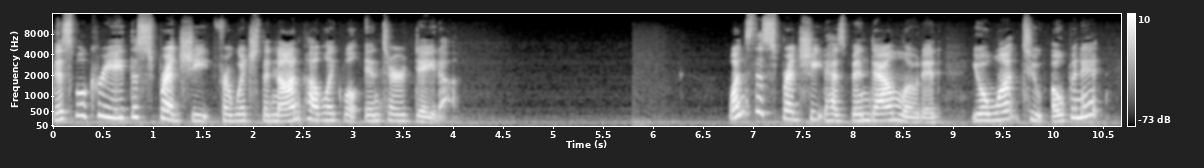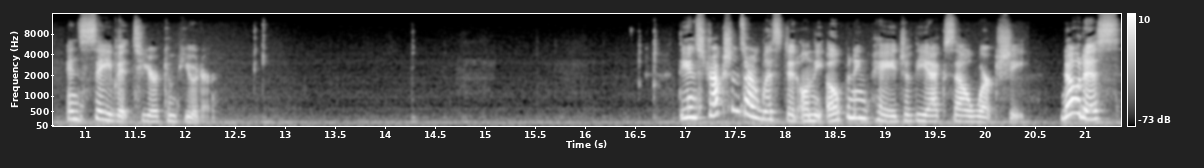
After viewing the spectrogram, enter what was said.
This will create the spreadsheet for which the non-public will enter data. Once the spreadsheet has been downloaded, you'll want to open it and save it to your computer. The instructions are listed on the opening page of the Excel worksheet. Notice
